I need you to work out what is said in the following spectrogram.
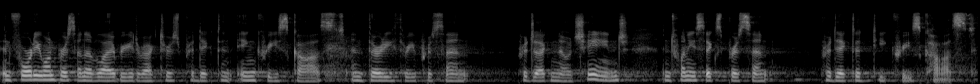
and 41% of library directors predict an increased cost, and 33% project no change, and 26% predict a decreased cost.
